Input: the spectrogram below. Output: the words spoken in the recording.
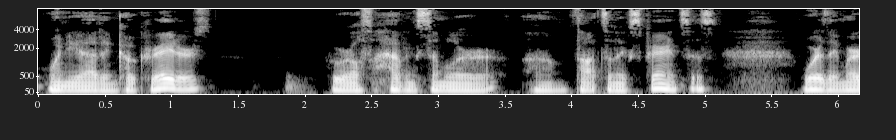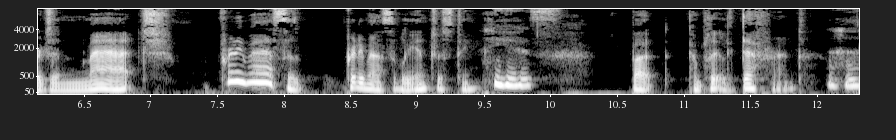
when you add in co-creators who are also having similar um, thoughts and experiences, where they merge and match, pretty massive, pretty massively interesting, Yes. But completely different. Uh-huh.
